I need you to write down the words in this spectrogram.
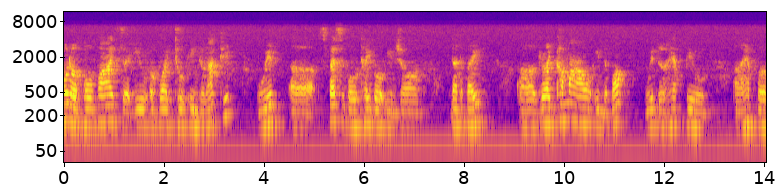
model provides you a way to interact with a specific table in your database. Uh, they come out in the box with a help uh, helper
